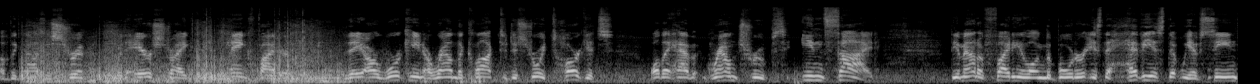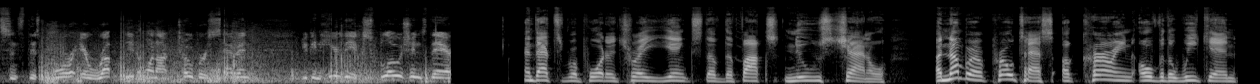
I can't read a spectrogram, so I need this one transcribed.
of the Gaza Strip with airstrike and tank fighter. They are working around the clock to destroy targets while they have ground troops inside. The amount of fighting along the border is the heaviest that we have seen since this war erupted on October 7th. You can hear the explosions there. And that's reporter Trey Yingst of the Fox News Channel. A number of protests occurring over the weekend.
